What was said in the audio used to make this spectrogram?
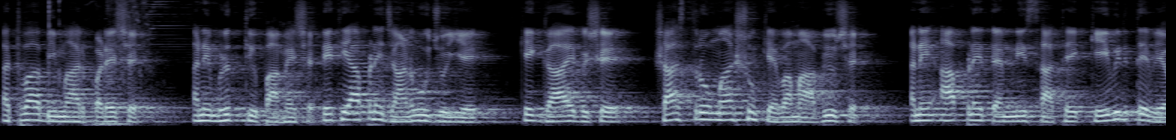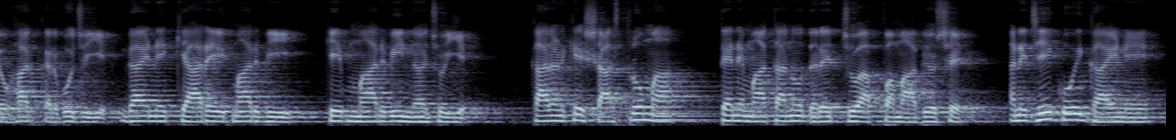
અથવા બીમાર પડે છે. અને મૃત્યુ પામે છે. તેથી આપણે જાણવું જોઈએ કે ગાય વિશે શાસ્ત્રોમાં શું કહેવામાં આવ્યું છે અને આપણે તેમની સાથે કેવી રીતે વ્યવહાર કરવો જોઈએ. ગાયને ક્યારેય મારવી કે મારવી ન જોઈએ. કારણ કે શાસ્ત્રોમાં તેને માતાનો દરજ્જો આપવામાં આવ્યો છે અને જે કોઈ ગાયને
